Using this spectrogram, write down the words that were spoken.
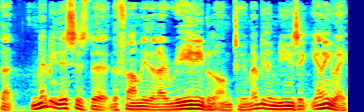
that maybe this is the, the family that I really belong to, maybe the music. Anyway,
